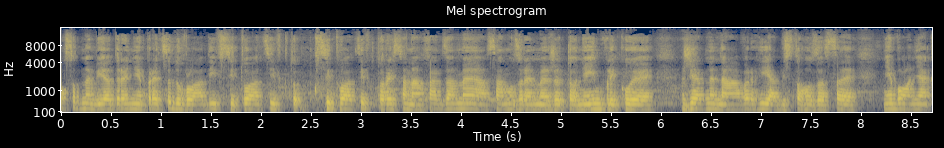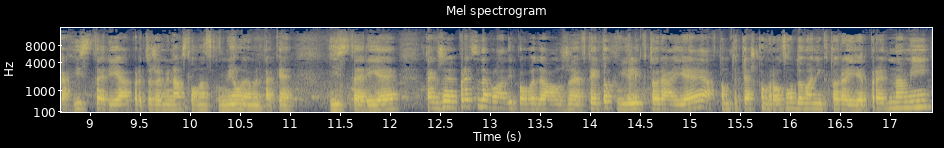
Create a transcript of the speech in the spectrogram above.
osobné vyjadrenie predsedu vlády v situácii, v, v situácii, v ktorej sa nachádzame a samozrejme, že to neimplikuje žiadne návrhy, aby z toho zase nebola nejaká hysteria, pretože my na Slovensku milujeme také hysterie. Takže predseda vlády povedal, že v tejto chvíli, ktorá je a v tomto ťažkom rozhodovaní, ktoré je pred nami,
